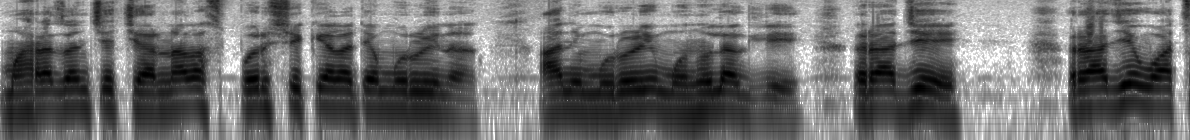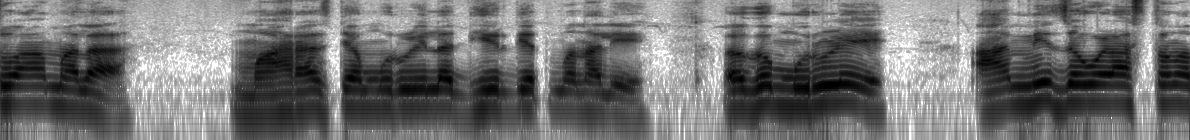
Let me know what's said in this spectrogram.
महाराजांच्या चरणाला स्पर्श केला त्या मुरळीनं. आणि मुरळी म्हणू लागली राजे राजे वाचवा आम्हाला. महाराज त्या मुरळीला धीर देत म्हणाले अगं मुरळे आम्ही जवळ असताना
